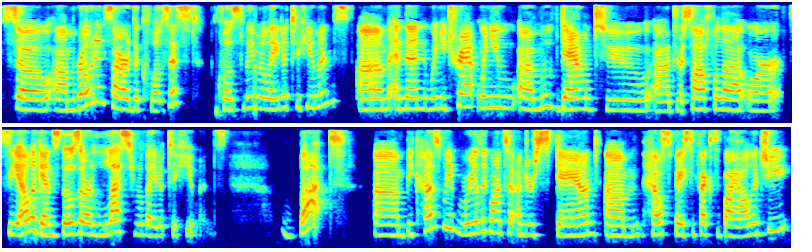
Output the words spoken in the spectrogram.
So um, rodents are the closest closely related to humans. Um, and then when you tra- when you uh, move down to uh, Drosophila or C. elegans, those are less related to humans. But um, because we really want to understand um, how space affects biology,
